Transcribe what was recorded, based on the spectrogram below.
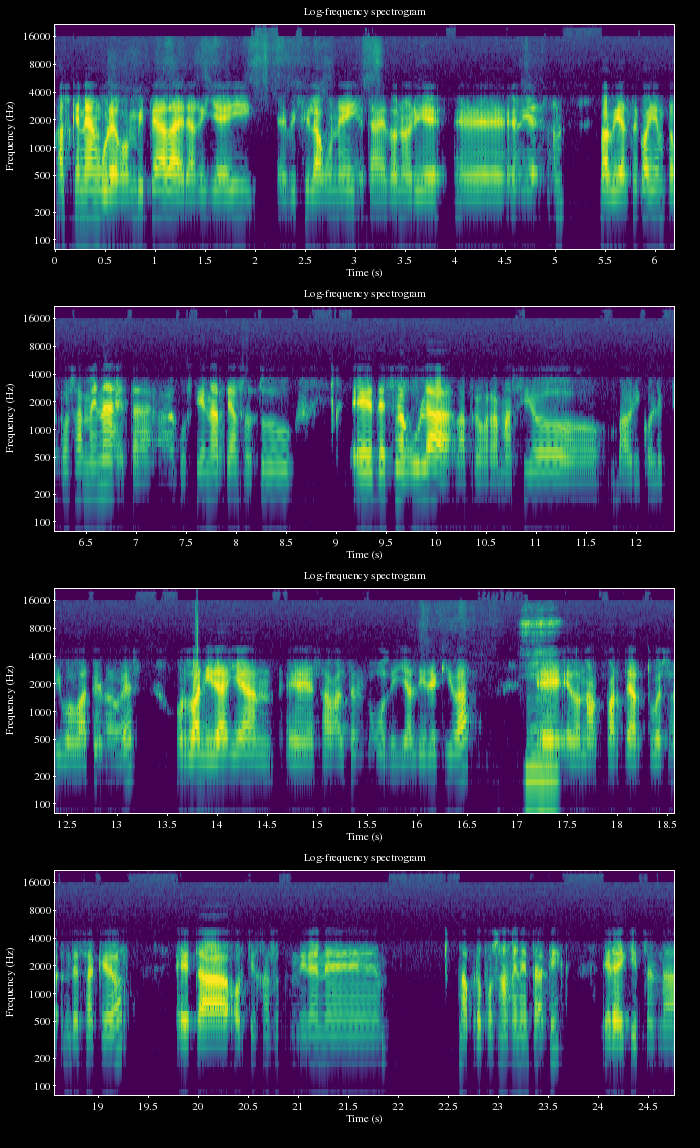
Azkenean gure gonbitea da eragilei, e, bizilagunei eta edon hori e, egia esan, ba, bialtzeko haien proposamena eta guztien artean sortu e, dezagula ba, programazio ba, hori kolektibo bat edo, ez? Orduan irailean e, zabaltzen dugu dialdireki bat, mm. e, edo parte hartu dezake hor, eta hortik jasotzen diren e, ba, proposamenetatik eraikitzen da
